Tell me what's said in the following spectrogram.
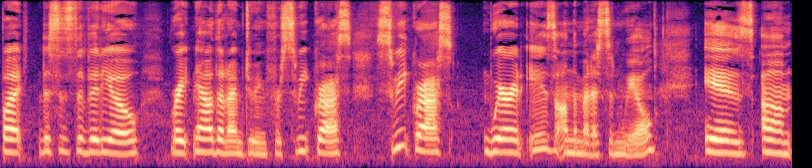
but this is the video right now that I'm doing for sweetgrass. Sweetgrass, where it is on the medicine wheel, is, um,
